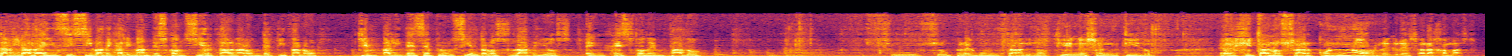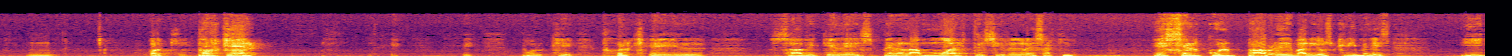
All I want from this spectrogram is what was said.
La mirada incisiva de Calimán desconcierta al varón de Tífano, quien palidece frunciendo los labios en gesto de enfado. Su, su pregunta no tiene sentido. El gitano Sarco no regresará jamás. ¿Por qué? Porque él... Porque, porque él sabe que le espera la muerte si regresa aquí. Es el culpable de varios crímenes y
